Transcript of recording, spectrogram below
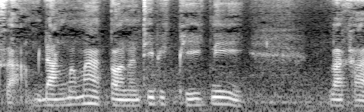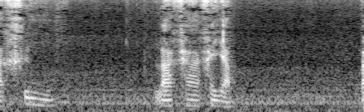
63 ดังมากๆ ตอนนั้นที่พีคๆนี่ราคาขึ้น ราคาขยับ ไป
